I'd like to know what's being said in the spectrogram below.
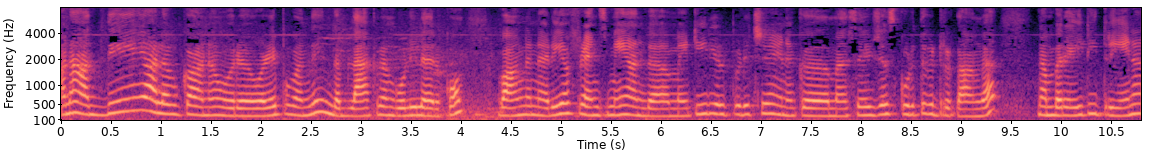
ஆனால் அதே அளவுக்கான ஒரு உழைப்பு வந்து இந்த பிளாக் ரங்கோலியில் இருக்கும். வாங்கின நிறைய ஃப்ரெண்ட்ஸுமே அந்த மெட்டீரியல் பிடிச்சி எனக்கு மெசேஜஸ் கொடுத்துக்கிட்டு இருக்காங்க. நம்பர் எயிட்டி த்ரீ ஏன்னா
